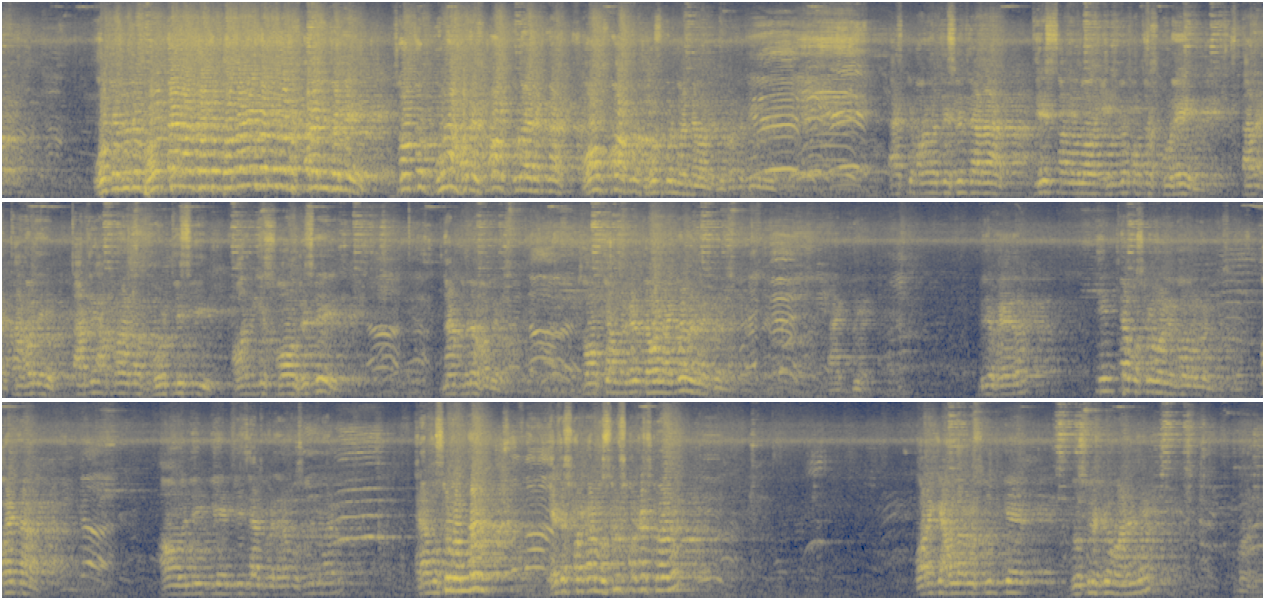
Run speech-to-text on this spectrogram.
ওকে যদি ভোট দেয় না যত বদনামি করবে যত খারাপি করবে। যত গুণা হবে, সব গুণার একটা অঙ্ক আপনার ভোট করবেন নেওয়ার আজকে বাংলাদেশের যারা দেশ চালালো এগুলো কথা করে তাহলে তাদের আপনারা ভোট দিয়েছি আমাদেরকে সব হয়েছে? না করে হবে সবকে আমাদের দেওয়া লাগবে না লাগবে না? লাগবে। বুঝে ভাইয়েরা, তিনটা মুসলমানের গভর্নমেন্ট ছিল কয়টা? আওয়ামী লীগ, বিএনপি জাতীয় এরা মুসলমান এরা মুসলমান না? এটা সরকার মুসলিম না? ওরা কি আল্লাহ রসুল কেউ মানে না মানে।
